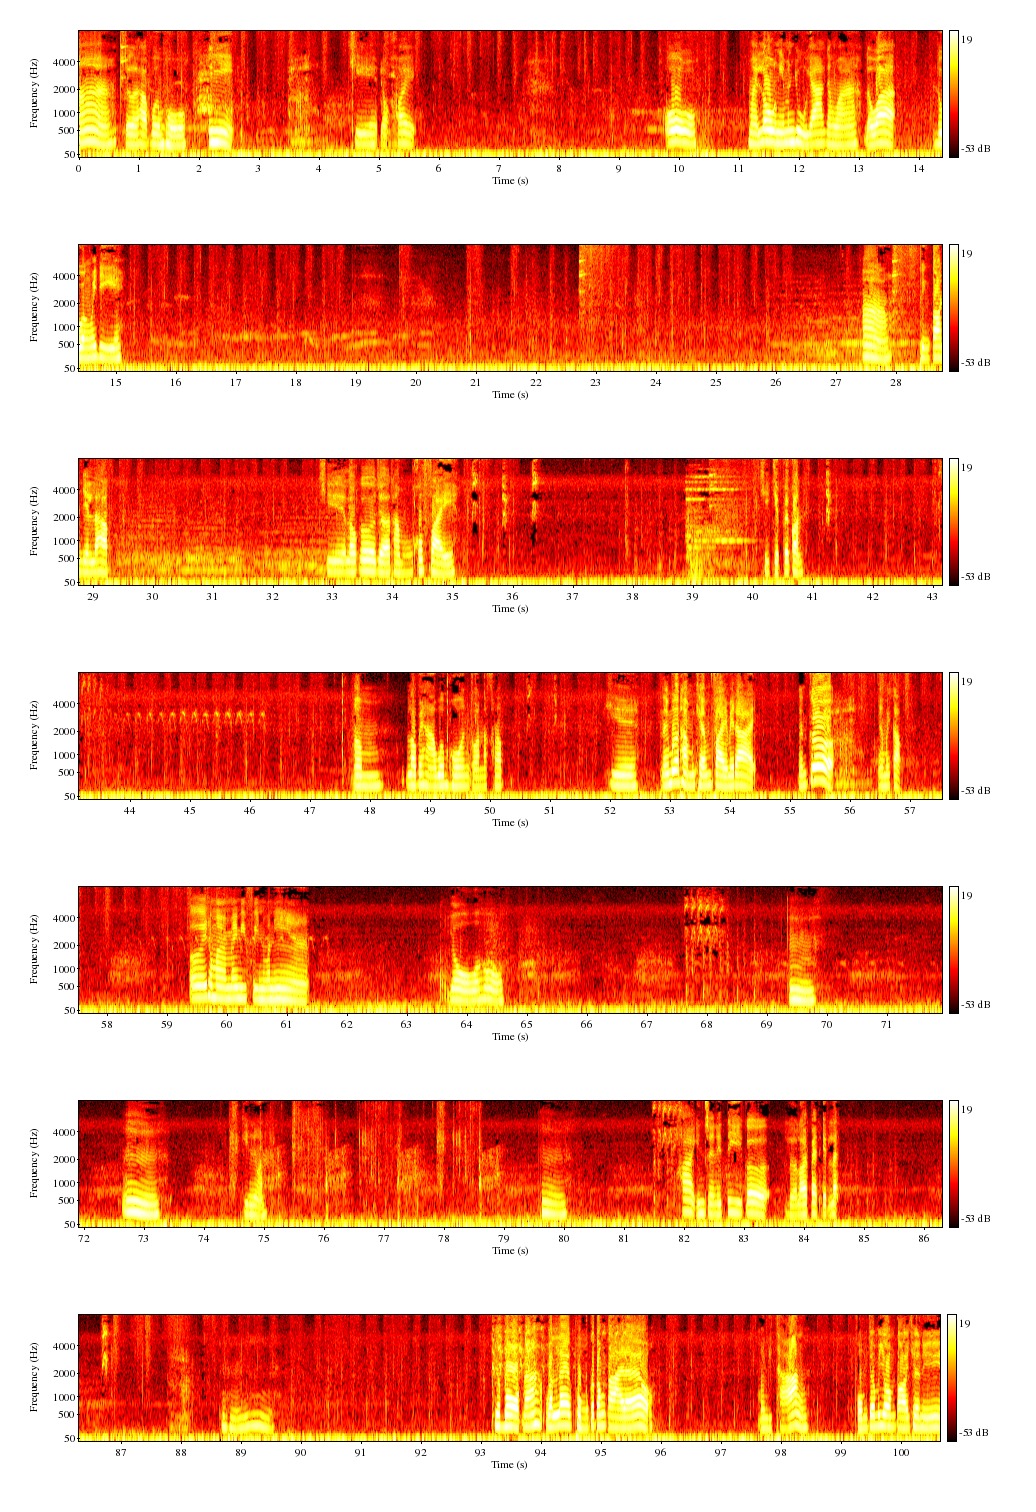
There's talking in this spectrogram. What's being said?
อ่า เจอแล้วครับเวิร์มโฮนี่โอเค เดี๋ยวค่อย โอ้หมายโลกนี้มันอยู่ยากจังวะหรือว่าดวงไม่ดี อ่า ถึงตอนเย็นแล้วครับ เคเราก็จะทำคบไฟ โอเคเก็บไว้ก่อนเอืม เราไปหาเวิร์มโฮลก่อนนะครับเค ในเมื่อทำแคมป์ไฟไม่ได้ งั้นก็ยังไม่กลับ เอ้ยทำไมมันไม่มีฟินวะเนี่ย โยโว้โหอืม อืม กินก่อนอืม ค่า Insanity ก็เหลือร้อยแปดเอ็ดแหละ อือหือ อย่าบอกนะ วันแรกผมก็ต้องตายแล้ว ไม่มีทาง ผมจะไม่ยอมตายแค่นี้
